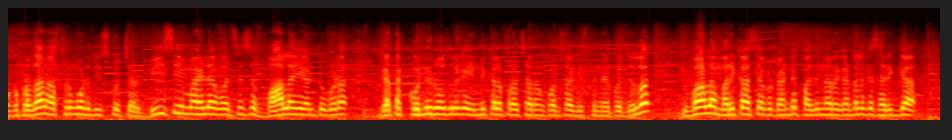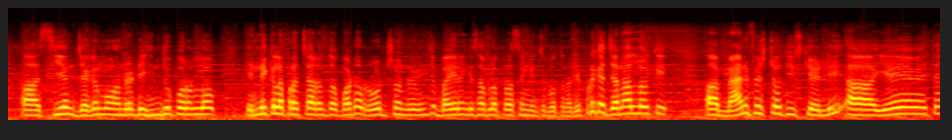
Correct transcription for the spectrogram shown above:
ఒక ప్రధాన అస్త్రం కూడా తీసుకొచ్చారు. బీసీ మహిళ వర్సెస్ బాలయ్య అంటూ కూడా గత కొన్ని రోజులుగా ఎన్నికల ప్రచారం కొనసాగిస్తున్న నేపథ్యంలో ఇవాళ మరి కాసేపటి అంటే పదిన్నర గంటలకు సరిగ్గా సీఎం జగన్మోహన్ రెడ్డి హిందూపురంలో ఎన్నికల ప్రచారంతో పాటు రోడ్ షో నిర్వహించి బహిరంగ సభలో ప్రసంగించబోతున్నారు. ఇప్పటికే జనాల్లోకి మేనిఫెస్టో తీసుకెళ్ళి ఏవైతే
